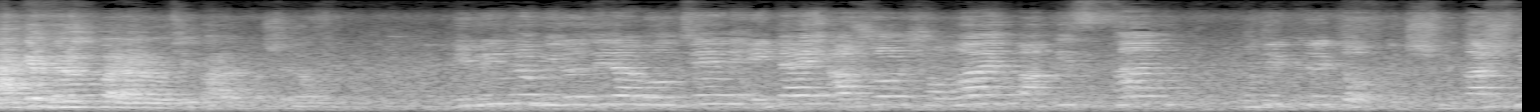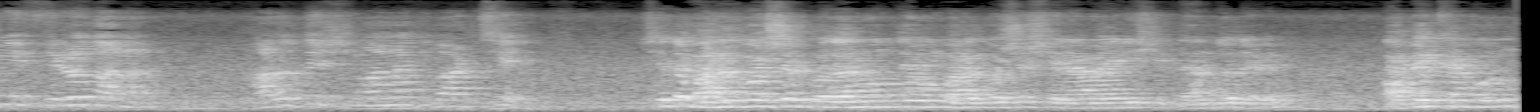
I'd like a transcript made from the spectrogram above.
তাকে ফেরত পাঠানো উচিত ভারতবর্ষের বিভিন্ন বিরোধীরা বলছেন, এটাই আসল সময়, পাকিস্তান অধিকৃত, কাশ্মীর ফেরত আনা। ভারতের সীমানা কি বাড়ছে? সে তো ভারতবর্ষের প্রধানমন্ত্রী এবং ভারতবর্ষের সেনাবাহিনী সিদ্ধান্ত নেবে। অপেক্ষা করুন,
